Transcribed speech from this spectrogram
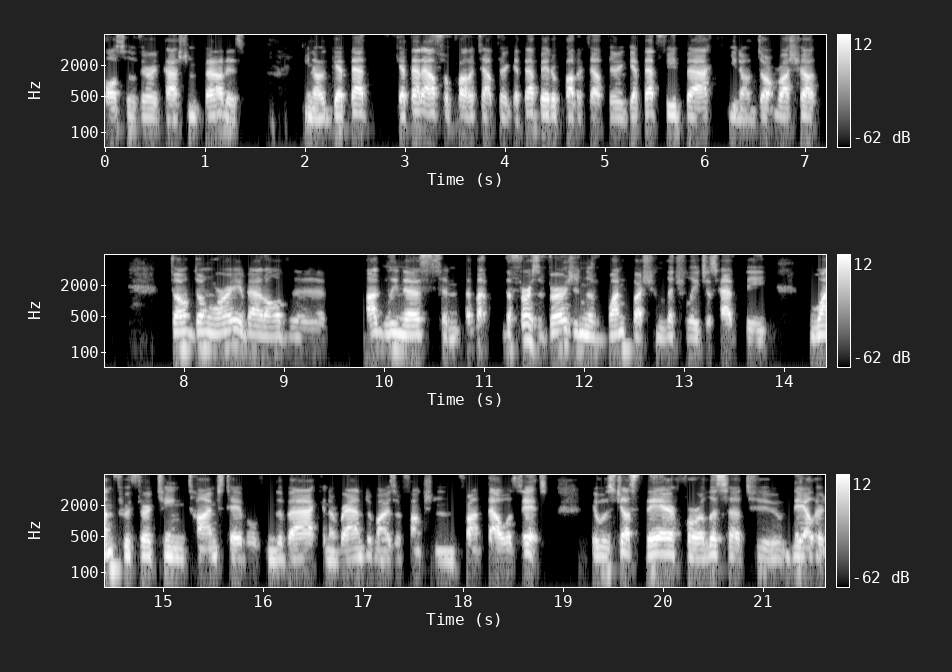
also very passionate about is, you know, get that, get that alpha product out there, get that beta product out there, get that feedback, you know, don't rush out. Don't, don't worry about all the ugliness and the first version of one question literally just had the 1 through 13 times table in the back and a randomizer function in front. That was it. It was just there for Alyssa to nail her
